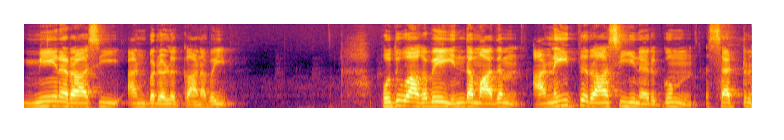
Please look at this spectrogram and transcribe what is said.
மீனராசி அன்பர்களுக்கானவை. பொதுவாகவே இந்த மாதம் அனைத்து ராசியினருக்கும் சற்று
